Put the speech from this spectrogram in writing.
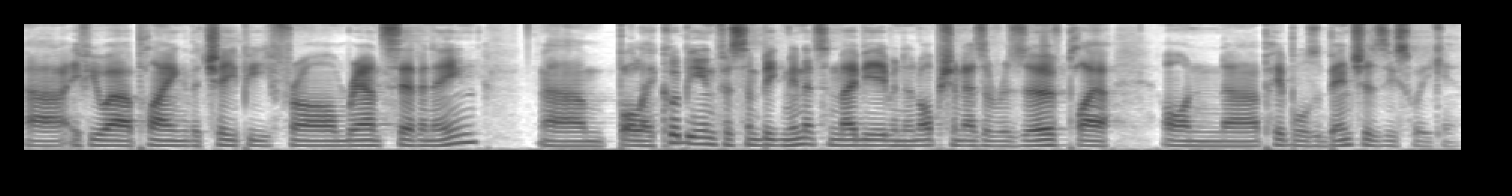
uh, if you are playing the cheapie from round 17, um, Bole could be in for some big minutes and maybe even an option as a reserve player on uh, people's benches this weekend.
